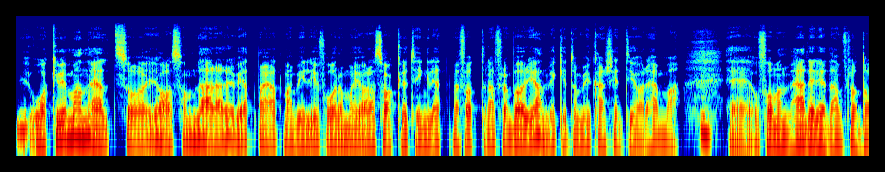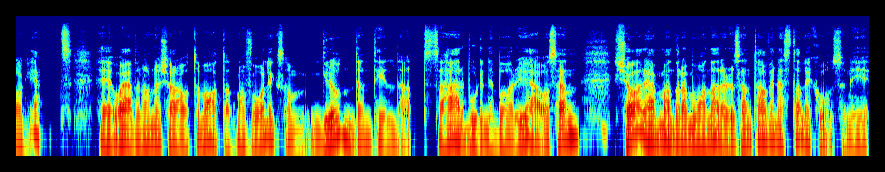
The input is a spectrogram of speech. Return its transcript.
Mm. Åker vi manuellt så, ja, som lärare vet man ju att man vill ju få dem att göra saker och ting rätt med fötterna från början, vilket de ju kanske inte gör hemma. Mm. Eh, och får man med det redan från dag ett, eh, och även om de kör automat, att man får liksom grunden till det, att så här borde ni börja och sen kör hemma några månader och sen tar vi nästa lektion. Så ni,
